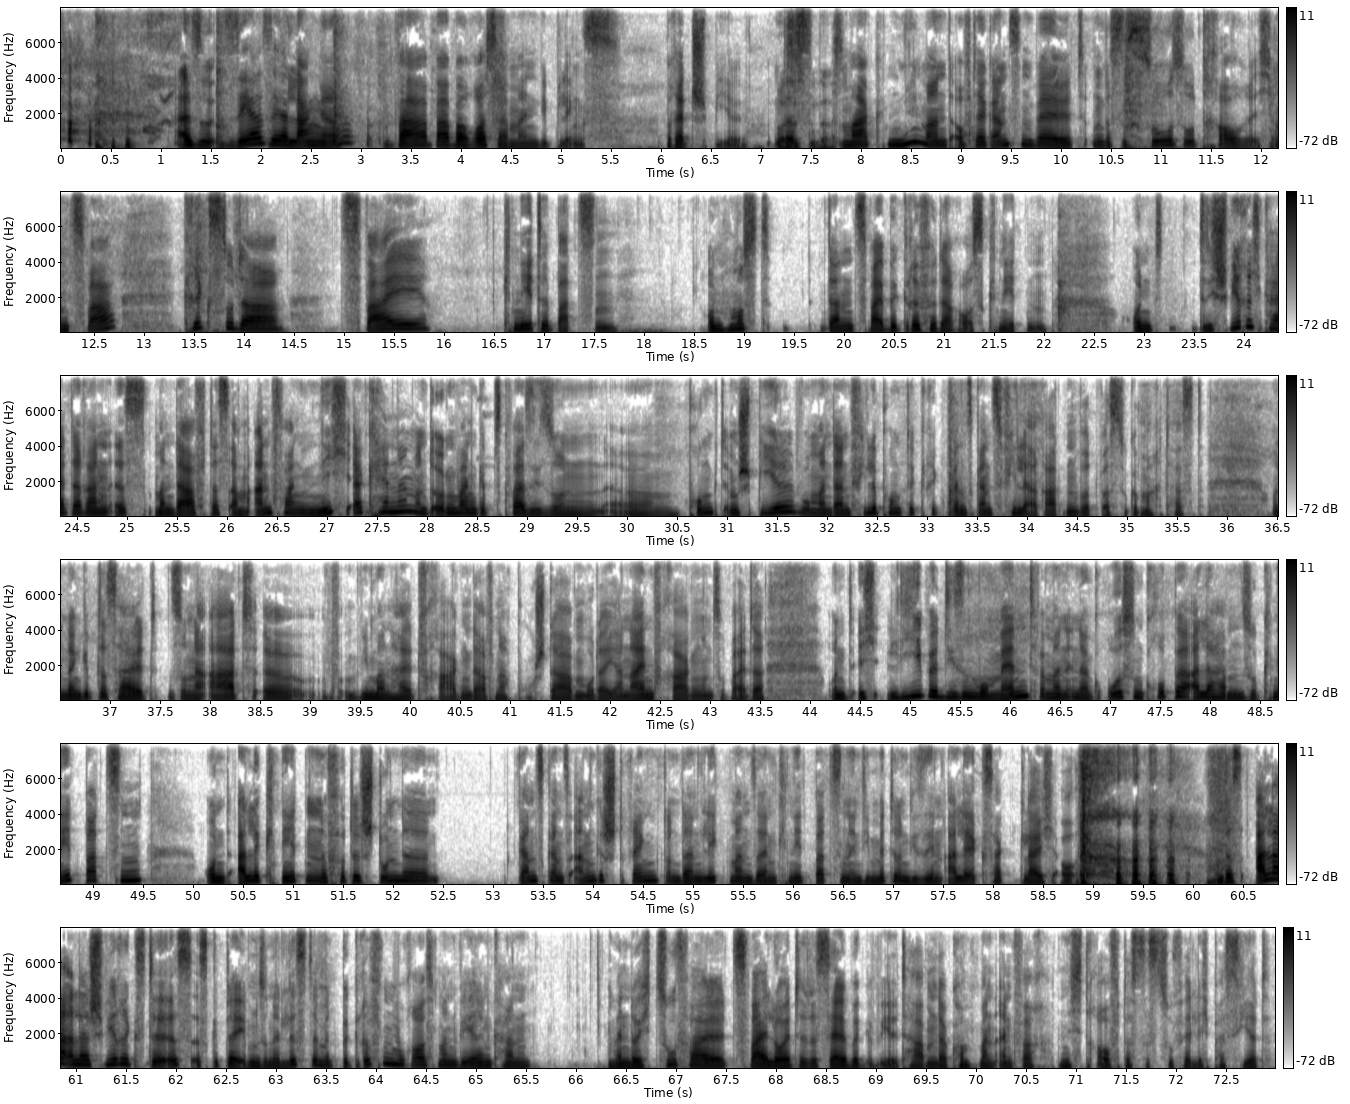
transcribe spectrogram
Also sehr, sehr lange war Barbarossa mein Lieblingsbrettspiel. Was ist denn das? mag niemand auf der ganzen Welt und das ist so, so traurig. Und zwar kriegst du da zwei Knetebatzen und musst dann zwei Begriffe daraus kneten. Und die Schwierigkeit daran ist, man darf das am Anfang nicht erkennen und irgendwann gibt es quasi so einen ähm, Punkt im Spiel, wo man dann viele Punkte kriegt, wenn es ganz viel erraten wird, was du gemacht hast. Und dann gibt es halt so eine Art, äh, wie man halt fragen darf nach Buchstaben oder Ja-Nein-Fragen und so weiter. Und ich liebe diesen Moment, wenn man in einer großen Gruppe, alle haben so Knetbatzen und alle kneten eine Viertelstunde ganz, ganz angestrengt und dann legt man seinen Knetbatzen in die Mitte und die sehen alle exakt gleich aus. und das aller, aller Schwierigste ist, es gibt da eben so eine Liste mit Begriffen, woraus man wählen kann. Wenn durch Zufall zwei Leute dasselbe gewählt haben, da kommt man einfach nicht drauf, dass das zufällig passiert.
